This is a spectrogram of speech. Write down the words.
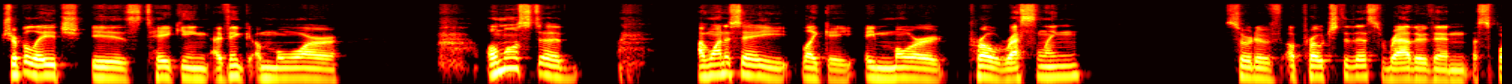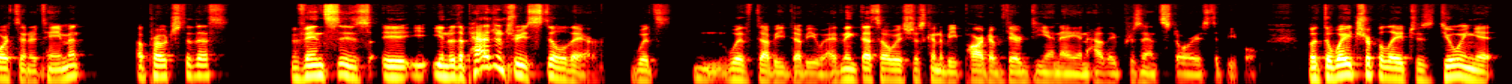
Triple H is taking, I think, a more almost a I want to say like a a more pro wrestling sort of approach to this rather than a sports entertainment approach to this. Vince is, you know, the pageantry is still there with with WWE. I think that's always just going to be part of their DNA and how they present stories to people. But the way Triple H is doing it,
